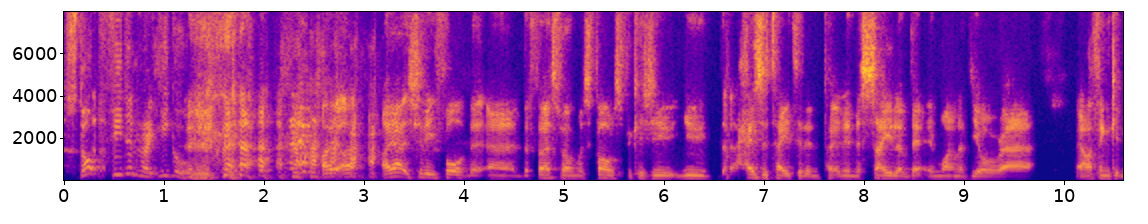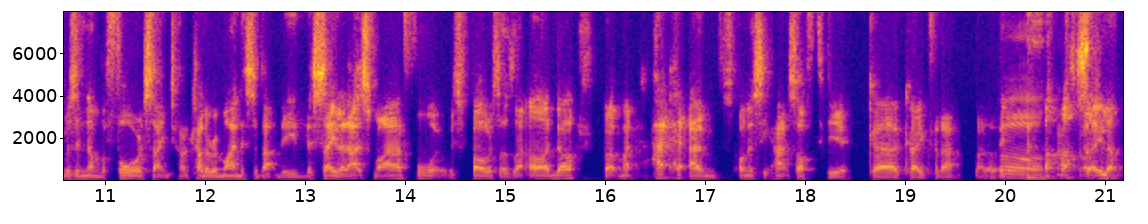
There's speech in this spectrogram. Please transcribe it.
Stop feeding her ego. I, I, I actually thought that uh, the first one was false because you you hesitated in putting in the sailor bit in one of your. Uh, I think it was in number four or something to kind of remind us about the the sailor. That's why I thought it was false. I was like, oh no! But my, um, honestly, hats off to you, uh, Craig, for that. By the way, oh, sailor.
